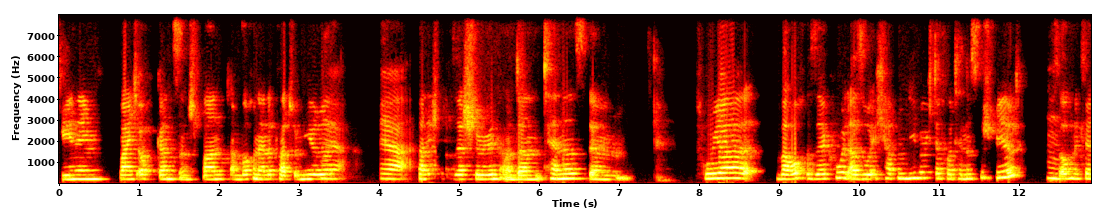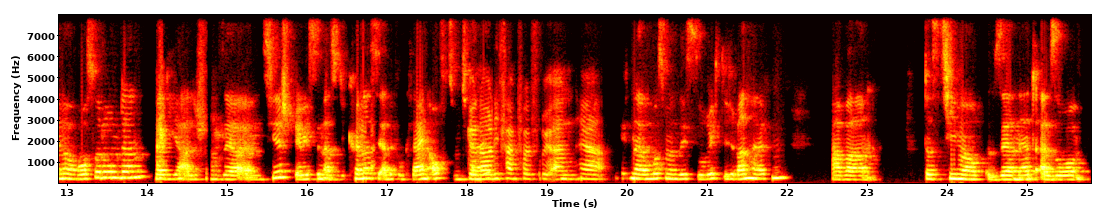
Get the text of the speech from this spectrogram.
Training. War ich auch ganz entspannt. Am Wochenende ein paar Turniere. Ja. Ja. Fand ich schon sehr schön. Und dann Tennis im Frühjahr war auch sehr cool. Also ich habe noch nie wirklich davor Tennis gespielt. Ist auch Mhm. eine kleine Herausforderung dann, weil die ja alle schon sehr ähm, zielstrebig sind. Also die können das ja alle von klein auf zum Genau, Teil. die fangen voll früh an. Ja. Da muss man sich so richtig ranhalten. Aber das Team war auch sehr nett. Also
